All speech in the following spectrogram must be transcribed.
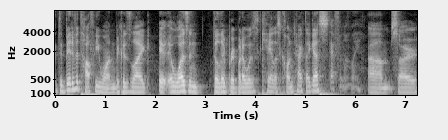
It's a bit of a toughy one because like it, it wasn't deliberate, but it was careless contact, I guess. Definitely. Um, so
